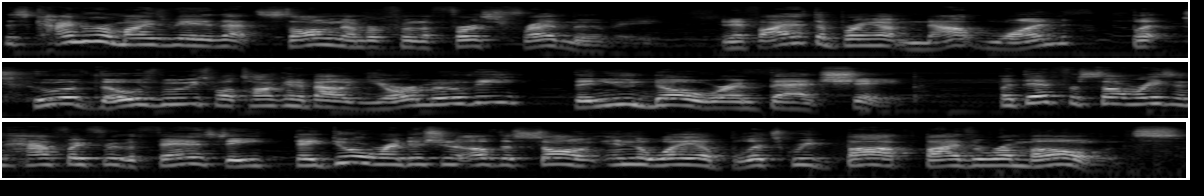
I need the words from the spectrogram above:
This kind of reminds me of that song number from the first Fred movie. And if I have to bring up not one, but two of those movies while talking about your movie, then you know we're in bad shape. But then for some reason, halfway through the fantasy, they do a rendition of the song in the way of Blitzkrieg Bop by the Ramones.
